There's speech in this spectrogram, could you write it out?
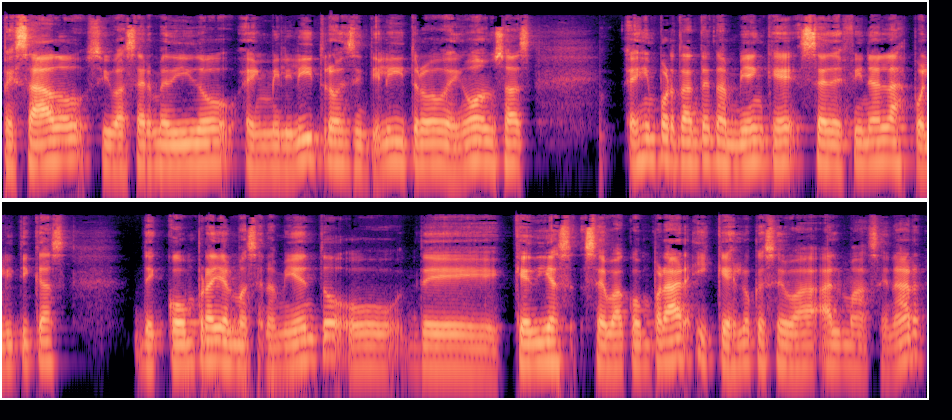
pesado, si va a ser medido en mililitros, en centilitros, en onzas. Es importante también que se definan las políticas de compra y almacenamiento o de qué días se va a comprar y qué es lo que se va a almacenar.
